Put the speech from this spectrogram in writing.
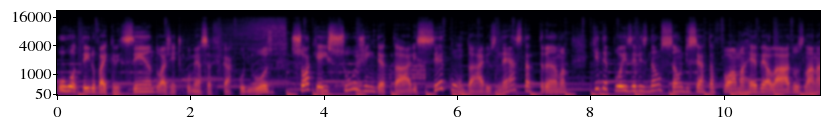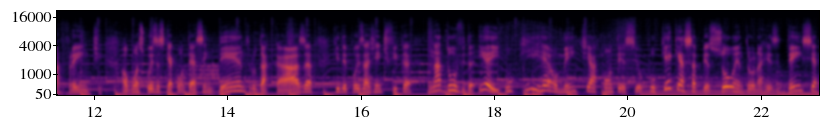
o roteiro vai crescendo, a gente começa a ficar curioso, só que aí surgem detalhes secundários nesta trama que depois eles não são, de certa forma, revelados lá na frente. Algumas coisas que acontecem dentro da casa que depois a gente fica na dúvida. E aí, o que realmente aconteceu? Por que, que essa pessoa entrou na residência?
